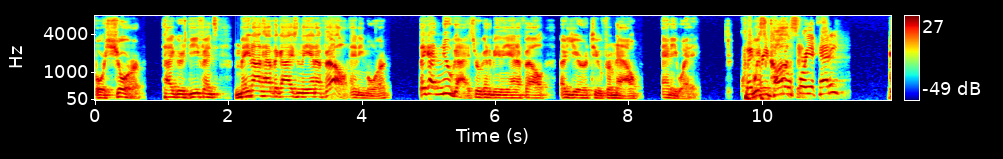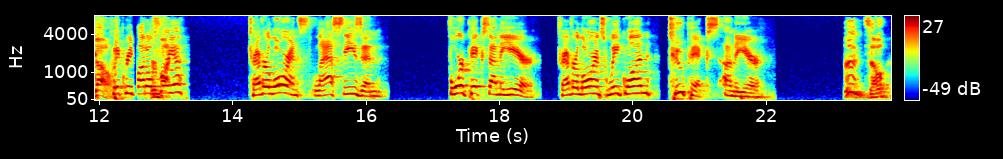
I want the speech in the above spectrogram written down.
for sure. Tigers defense may not have the guys in the NFL anymore. They got new guys who are going to be in the NFL a year or two from now anyway. Quick Wisconsin. rebuttal for you, Teddy. Go. Quick rebuttal for you. Trevor Lawrence last season, four picks on the year. Trevor Lawrence week one, two picks on the year. So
